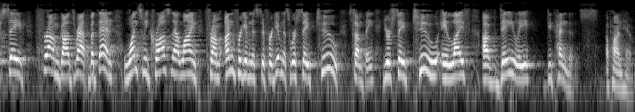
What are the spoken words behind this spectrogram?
saved from God's wrath. But then, once we cross that line from unforgiveness to forgiveness, we're saved to something. You're saved to a life of daily dependence upon Him.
